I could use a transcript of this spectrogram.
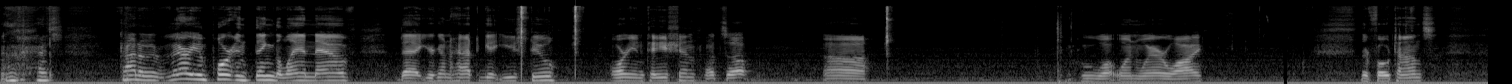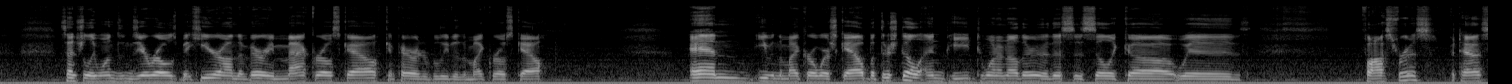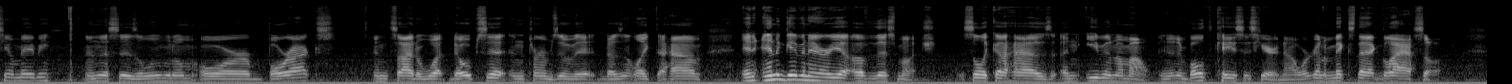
That's kind of a very important thing to land nav that you're going to have to get used to. Orientation, what's up? Uh, who, what, when, where, why. They're photons. Essentially ones and zeros, but here on the very macro scale, comparatively to the micro scale and even the microware scale, but they're still NP to one another. This is silica with phosphorus, potassium maybe, and this is aluminum or borax inside of what dopes it in terms of it doesn't like to have in, in a given area of this much. Silica has an even amount, and in both cases here. Now we're going to mix that glass up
